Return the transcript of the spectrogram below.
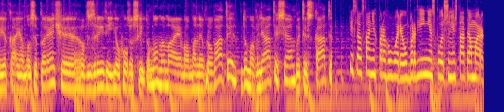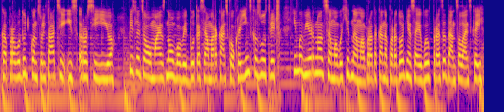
яка йому заперечує в зриві його зусиль. Тому ми маємо маневрувати, домовлятися, витискати. Після останніх переговорів у Берліні Сполучені Штати Америки проведуть консультації із Росією. Після цього має знову відбутися американсько-українська зустріч. Ймовірно, цими вихідними про таке напередодні заявив президент Зеленський.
